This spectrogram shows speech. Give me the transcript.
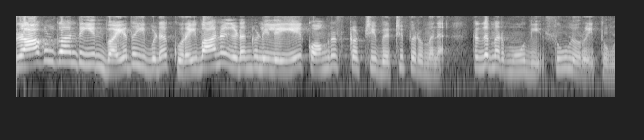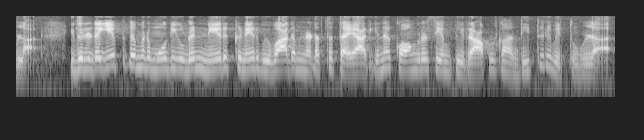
ராகுல் காந்தியின் வயதை விட குறைவான இடங்களிலேயே காங்கிரஸ் கட்சி வெற்றி பெறும் என பிரதமர் மோடி சூளுரைத்துள்ளார். இதனிடையே பிரதமர் மோடியுடன் நேருக்கு நேர் விவாதம் நடத்த தயார் என காங்கிரஸ் எம்பி ராகுல் காந்தி தெரிவித்துள்ளார்.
